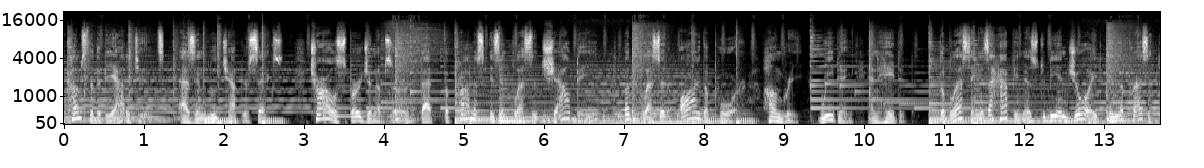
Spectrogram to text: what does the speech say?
it comes to the Beatitudes, as in Luke chapter 6, Charles Spurgeon observed that the promise isn't blessed shall be, but blessed are the poor, hungry, weeping, and hated. The blessing is a happiness to be enjoyed in the present.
